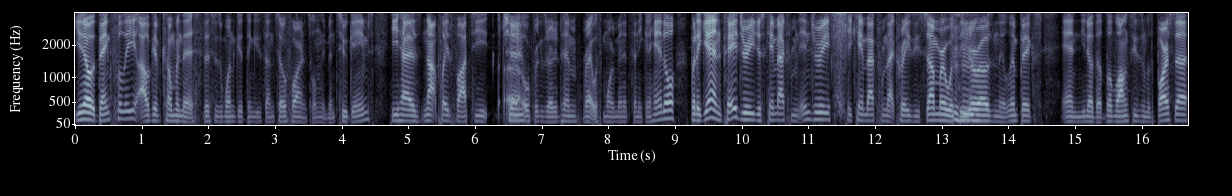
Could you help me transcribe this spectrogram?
you know, thankfully, I'll give Koeman this. This is one good thing he's done so far, and it's only been two games. He has not played Fati, Sure. uh, overexerted him, right, with more minutes than he can handle. But again, Pedri just came back from an injury. He came back from that crazy summer with Mhm. the Euros and the Olympics, and you know the, the long season with Barca.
